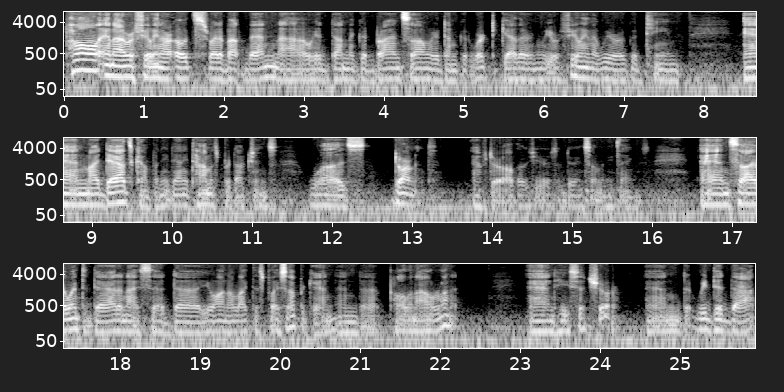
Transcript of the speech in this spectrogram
Paul and I were feeling our oats right about then. Uh, we had done the Good Brian song, we had done good work together, and we were feeling that we were a good team. And my dad's company, Danny Thomas Productions, was dormant after all those years of doing so many things. And so I went to Dad and I said, uh, you want to light this place up again? And uh, Paul and I will run it. And he said, sure. And we did that.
